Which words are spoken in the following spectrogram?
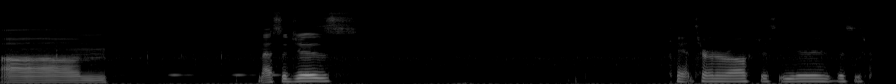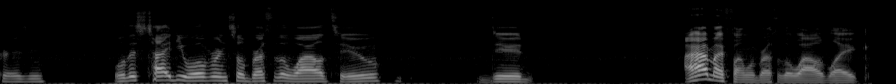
Um messages can't turn her off, just eat her. This is crazy. Will this tide you over until Breath of the Wild 2? Dude, I had my fun with Breath of the Wild like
